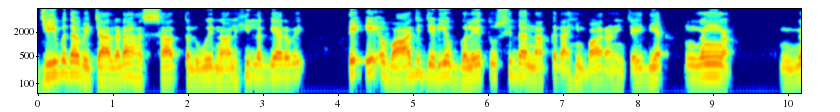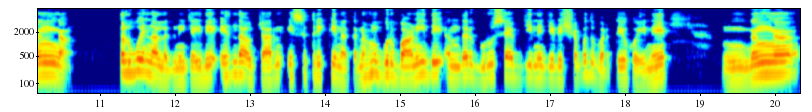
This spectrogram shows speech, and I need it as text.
ਜੀਬ ਦਾ ਵਿਚਾਲੜਾ ਹੱਸਾ ਤਲੂਏ ਨਾਲ ਹੀ ਲੱਗਿਆ ਰਵੇ ਤੇ ਇਹ ਆਵਾਜ਼ ਜਿਹੜੀ ਉਹ ਗਲੇ ਤੋਂ ਸਿੱਧਾ ਨੱਕ ਰਾਹੀਂ ਬਾਹਰ ਆਣੀ ਚਾਹੀਦੀ ਹੈ। ਗੰਗਾ ਗੰਗਾ ਤਲੂਏ ਨਾਲ ਲੱਗਣੀ ਚਾਹੀਦੀ ਹੈ। ਇਸ ਦਾ ਉਚਾਰਨ ਇਸ ਤਰੀਕੇ ਨਾਲ ਕਰਨਾ। ਹੁਣ ਗੁਰਬਾਣੀ ਦੇ ਅੰਦਰ ਗੁਰੂ ਸਾਹਿਬ ਜੀ ਨੇ ਜਿਹੜੇ ਸ਼ਬਦ ਵਰਤੇ ਹੋਏ ਨੇ ਗੰਗਾ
